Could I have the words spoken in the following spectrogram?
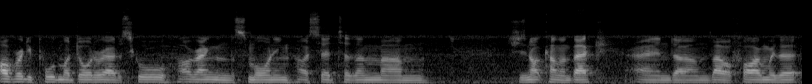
I've already pulled my daughter out of school. I rang them this morning. I said to them um, she's not coming back and um, they were fine with it.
